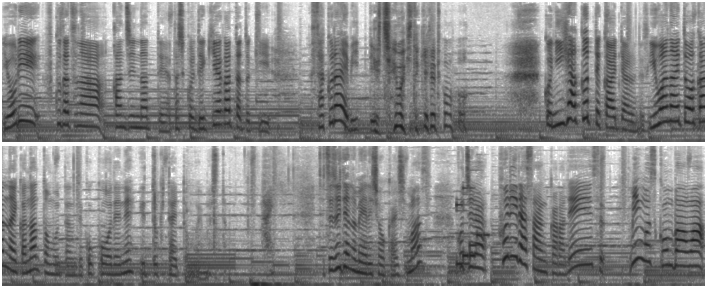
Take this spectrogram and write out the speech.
より複雑な感じになって私これ出来上がった時桜エビって言っちゃいましたけれども。これ200って書いてあるんです。言わないと分かんないかなと思ったのでここでね言っときたいと思いました。はい。続いてのメール紹介します。こちらフリラさんからです。ミンゴスこんばんは。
